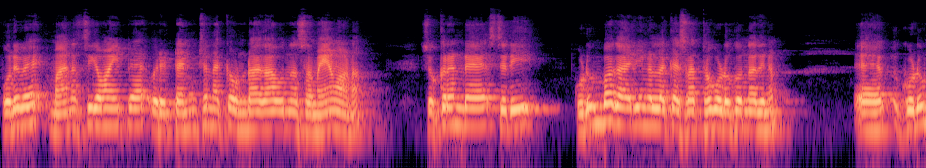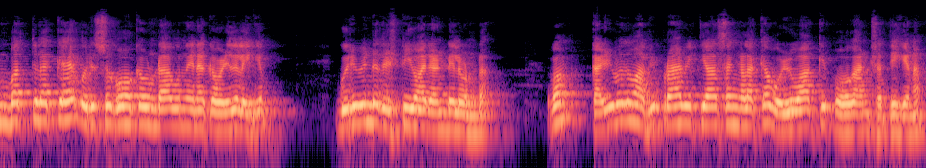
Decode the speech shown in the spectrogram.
പൊതുവെ മാനസികമായിട്ട് ഒരു ടെൻഷനൊക്കെ ഉണ്ടാകാവുന്ന സമയമാണ്. ശുക്രന്റെ സ്ഥിതി കുടുംബകാര്യങ്ങളിലൊക്കെ ശ്രദ്ധ കൊടുക്കുന്നതിനും കുടുംബത്തിലൊക്കെ ഒരു സുഖമൊക്കെ ഉണ്ടാകുന്നതിനൊക്കെ വഴിതെളിക്കും. ഗുരുവിന്റെ ദൃഷ്ടിയും ആ രണ്ടിലുണ്ട്. അപ്പം കഴിവതും അഭിപ്രായ വ്യത്യാസങ്ങളൊക്കെ ഒഴിവാക്കി പോകാൻ ശ്രദ്ധിക്കണം.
